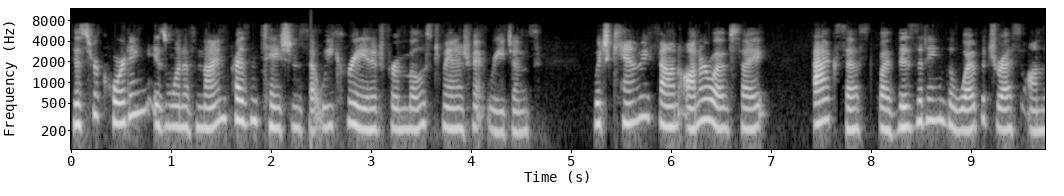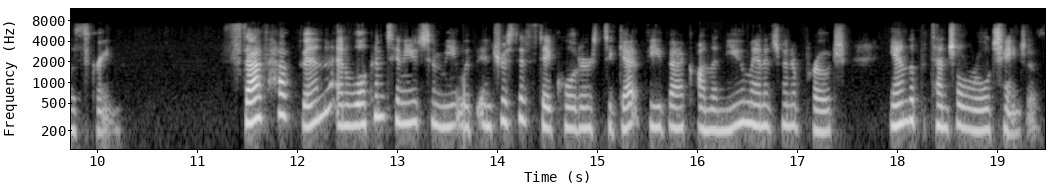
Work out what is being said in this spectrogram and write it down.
This recording is one of nine presentations that we created for most management regions, which can be found on our website, accessed by visiting the web address on the screen. Staff have been and will continue to meet with interested stakeholders to get feedback on the new management approach and the potential rule changes.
